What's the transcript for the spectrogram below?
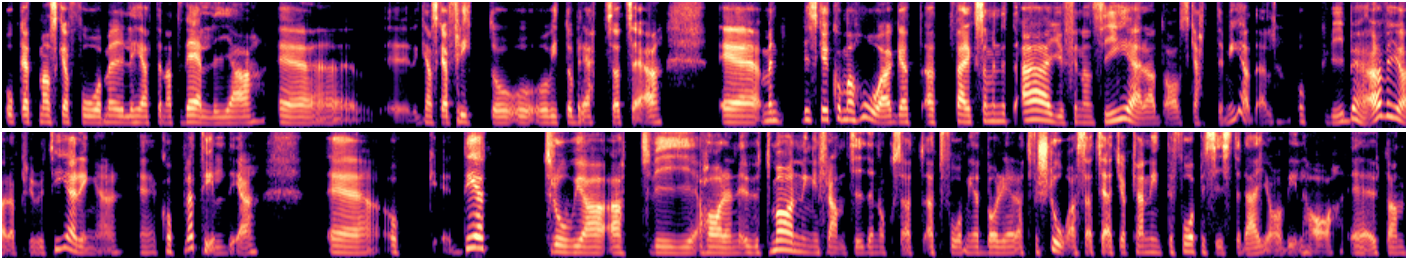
och att man ska få möjligheten att välja eh, ganska fritt och, och, och, vitt och brett, så att säga. Eh, men vi ska komma ihåg att, att verksamheten är ju finansierad av skattemedel och vi behöver göra prioriteringar eh, kopplat till det. Eh, och det tror jag att vi har en utmaning i framtiden också att, att få medborgare att förstå så att, säga, att jag kan inte få precis det där jag vill ha, eh, utan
